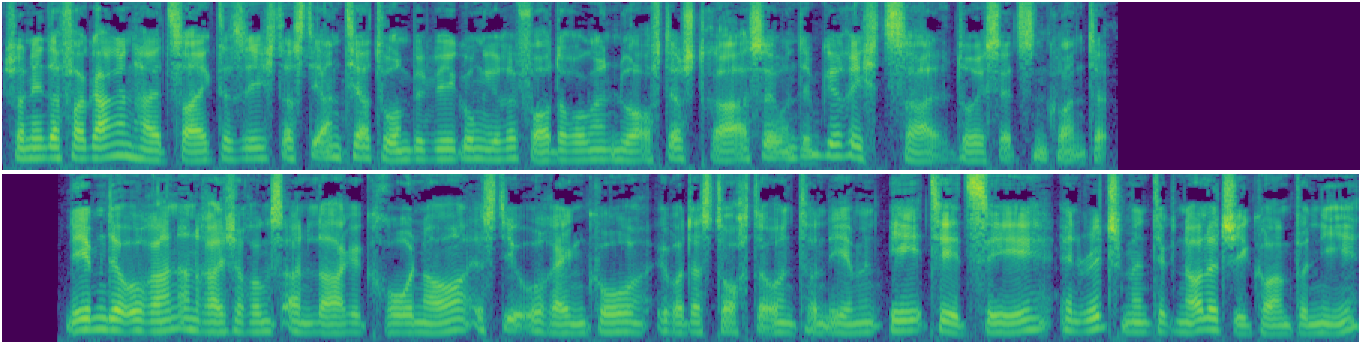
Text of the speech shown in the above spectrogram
Schon in der Vergangenheit zeigte sich, dass die Anti-Atom-Bewegung ihre Forderungen nur auf der Straße und im Gerichtssaal durchsetzen konnte. Neben der Urananreicherungsanlage Kronau ist die Urenco über das Tochterunternehmen ETC Enrichment Technology Company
